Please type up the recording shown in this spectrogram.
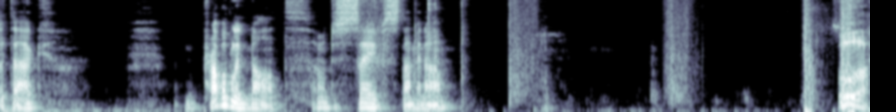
Attack? Probably not. I want to save stamina. Ugh.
